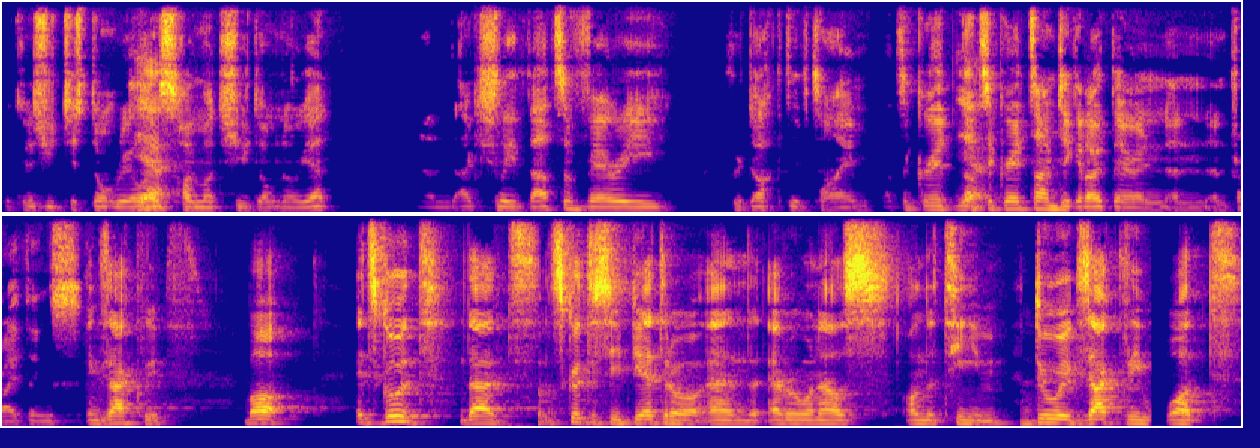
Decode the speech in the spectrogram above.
because you just don't realize how much you don't know yet. And actually, that's a very productive time. That's a great. That's a great time to get out there and, and, and try things. Exactly. But it's good that it's good to see Pietro and everyone else on the team do exactly what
